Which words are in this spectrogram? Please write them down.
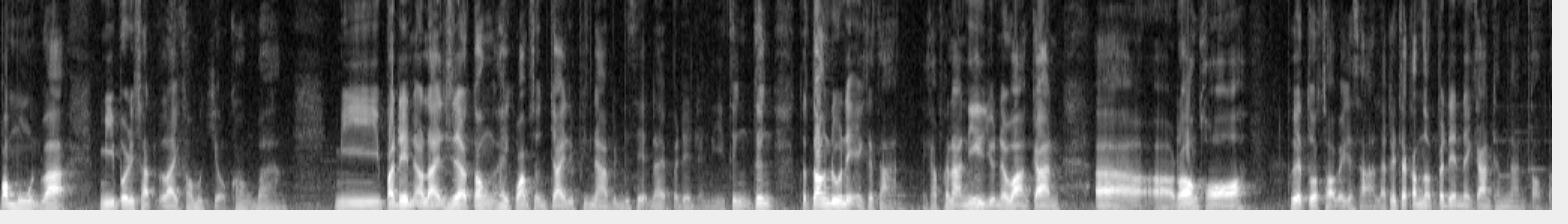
ประมูลว่ามีบริษัทอะไรเข้ามาเกี่ยวข้องบ้าง มีประเด็นอะไรที่เราต้องให้ความสนใจหรือพิจารณาเป็นพิเศษได้ประเด็นอย่างนี้ ซึ่งซึ่งจะต้องดูในเอกสารนะครับขณะนี้อยู่ในระหว่างการร้องขอเพื่อตรวจสอบเอกสาร แล้วก็จะกำหนดประเด็นในการทำงานต่อไป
